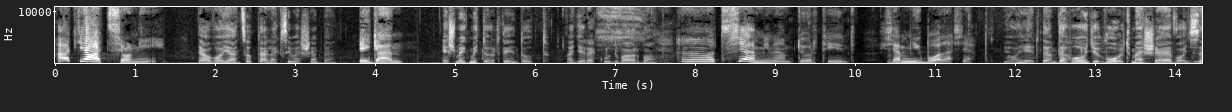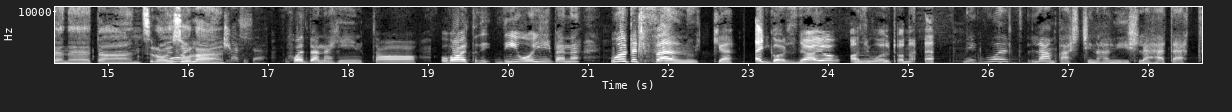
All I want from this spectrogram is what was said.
Hát játszani. De avval játszottál legszívesebben? Igen. És még mi történt ott a gyerekudvarban? Hát semmi nem történt. Semmi baleset. Ja, értem, de hogy volt mese, vagy zene, tánc, rajzolás? Volt, mese. volt benne hinta, volt dió is benne, volt egy felnőttje, egy gazdája, az hmm. volt a neve. Még volt lámpás csinálni is lehetett.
